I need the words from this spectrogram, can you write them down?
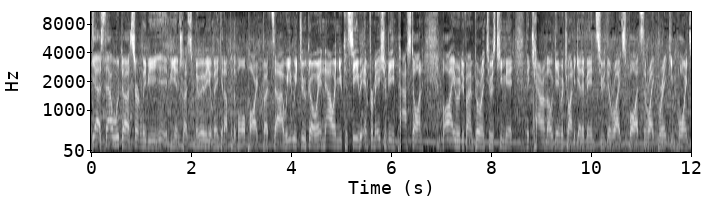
Yes, that would uh, certainly be be interesting. Maybe you'll make it up in the ballpark. But uh, we, we do go in now, and you can see information being passed on by Rudy Van Buren to his teammate, the Caramel Gamer, trying to get him into the right spots, the right braking points.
